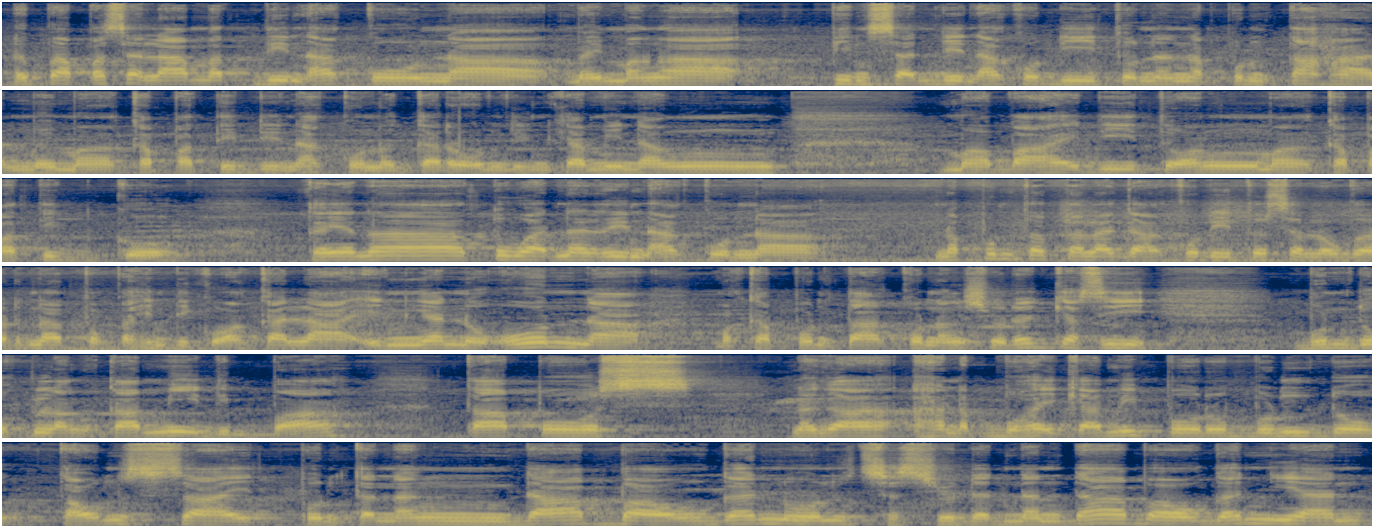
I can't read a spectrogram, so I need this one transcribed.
nagpapasalamat din ako na may mga pinsan din ako dito na napuntahan, may mga kapatid din ako, nagkaroon din kami ng mga bahay dito ang mga kapatid ko. Kaya natuwa na rin ako na napunta talaga ako dito sa lugar na to kasi hindi ko akalain nga noon na makapunta ako ng syudad kasi bundok lang kami, di ba? Tapos naghahanap buhay kami, puro bundok, town site, punta ng Davao, ganun, sa syudad ng Davao, ganyan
